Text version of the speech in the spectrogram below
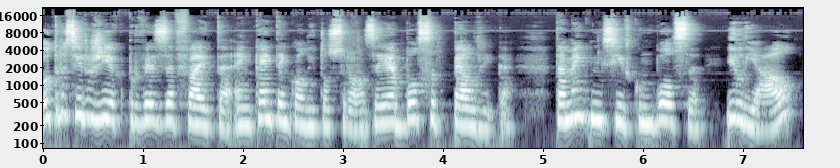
Outra cirurgia que por vezes é feita em quem tem colite ulcerosa é a bolsa pélvica, também conhecido como bolsa ileal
